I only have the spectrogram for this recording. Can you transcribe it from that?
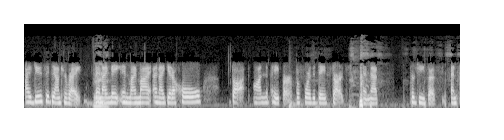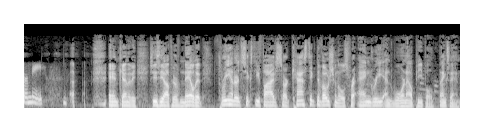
I do sit down to write, Very and good. I make in my mind, and I get a whole thought on the paper before the day starts, and that's for Jesus and for me. Anne Kennedy. She's the author of Nailed It 365 Sarcastic Devotionals for Angry and Worn Out People. Thanks, Anne.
